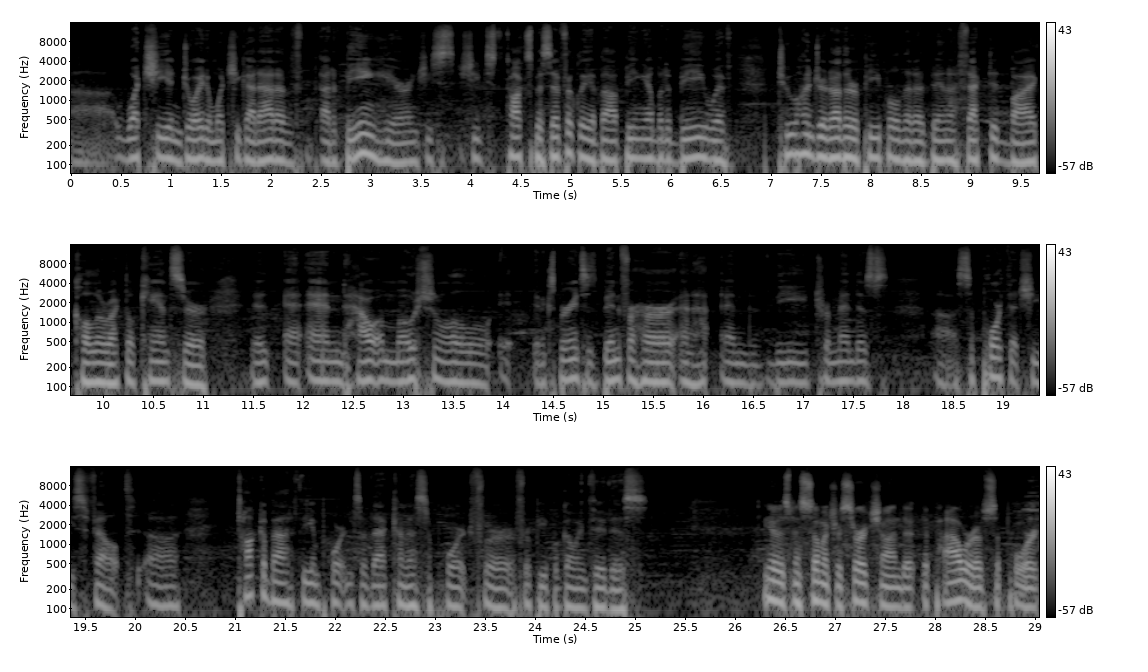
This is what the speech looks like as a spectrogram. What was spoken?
Uh, what she enjoyed and what she got out of out of being here, and she she talked specifically about being able to be with 200 other people that have been affected by colorectal cancer, it, and how emotional it, an experience has been for her, and and the tremendous uh, support that she's felt. Uh, talk about the importance of that kind of support for, for people going through this. You know, there's been so much research on the, the power of support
